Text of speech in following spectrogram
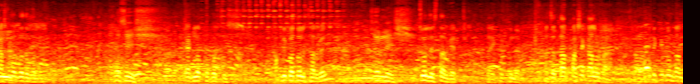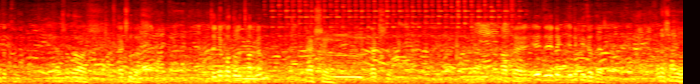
কাস্টমার কত বলে? পঁচিশ। এক লক্ষ পঁচিশ। আপনি কত হলে ছাড়বেন? চল্লিশ। চল্লিশ টার্গেট তাই? খুব সুন্দর। আচ্ছা তার পাশে কালোটা এটা কীরকম দাম চাচ্ছেন? একশো দশ। একশো দশ। আচ্ছা কত ছাড়বেন? একশো। একশো। আচ্ছা এই যে এটা এটা কি জাতের? ওটা শাড়ি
